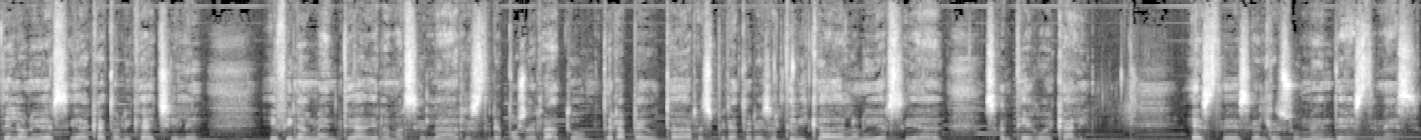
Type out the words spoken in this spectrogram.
de la Universidad Católica de Chile y finalmente a Diana Marcela Restrepo Serrato, terapeuta respiratoria certificada de la Universidad Santiago de Cali. Este es el resumen de este mes.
